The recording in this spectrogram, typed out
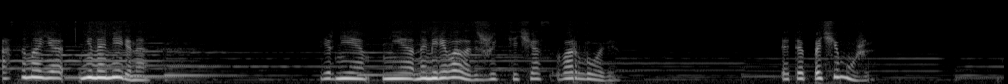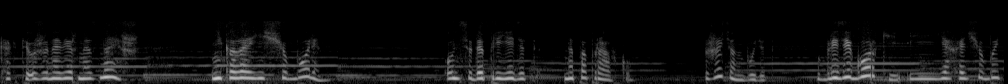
А сама я не намерена, вернее, не намеревалась жить сейчас в Орлове. Это почему же? Как ты уже, наверное, знаешь, Николай еще болен. Он сюда приедет на поправку. Жить он будет вблизи горки, и я хочу быть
